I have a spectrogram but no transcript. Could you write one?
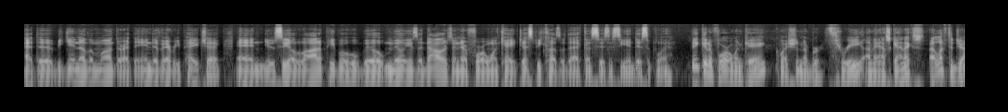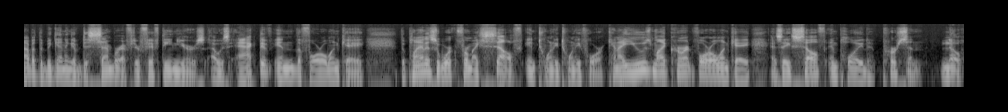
at the beginning of the month or at the end of every paycheck, and you'll see a lot of people who build millions of dollars in their 401k just because of that consistency and discipline. Speaking of 401k, question number three on Ask Annex. I left the job at the beginning of December after 15 years. I was active in the 401k. The plan is to work for myself in 2024. Can I use my current 401k as a self employed person? No.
